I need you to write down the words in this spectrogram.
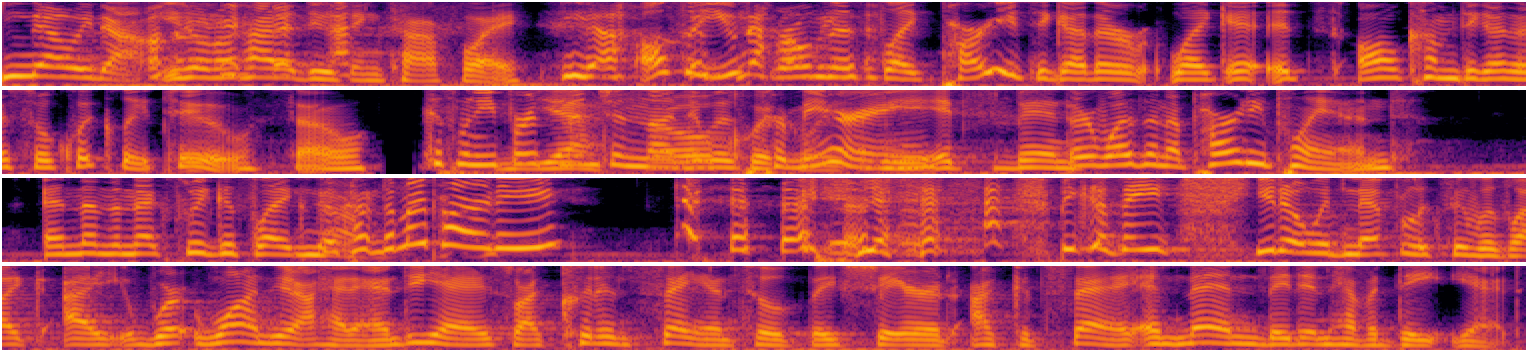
no, we don't. You don't know how to do things halfway. No, Also, you've no, thrown this like party together. Like it, it's all come together so quickly too. So because when you first Yes, mentioned that it was quickly. I premiering, mean, it's been- there wasn't a party planned, and then the next week it's like, so come to my party. yeah, because they, you know, with Netflix, it was like I one, you know, I had NDA, so I couldn't say until they shared I could say, and then they didn't have a date yet,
